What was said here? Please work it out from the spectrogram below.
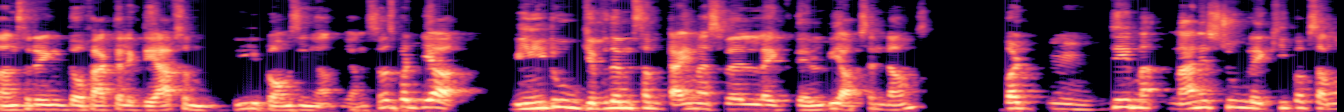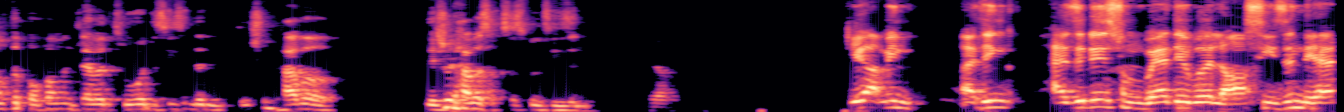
considering the fact that like they have some really promising young, youngsters. But yeah, we need to give them some time as well. Like there will be ups and downs, but mm. they ma- manage to like keep up some of the performance level throughout the season. Then they should have a they should have a successful season. Yeah. Yeah, I mean, I think as it is from where they were last season, they had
